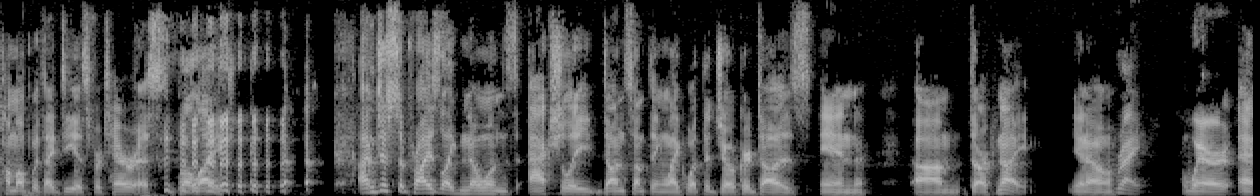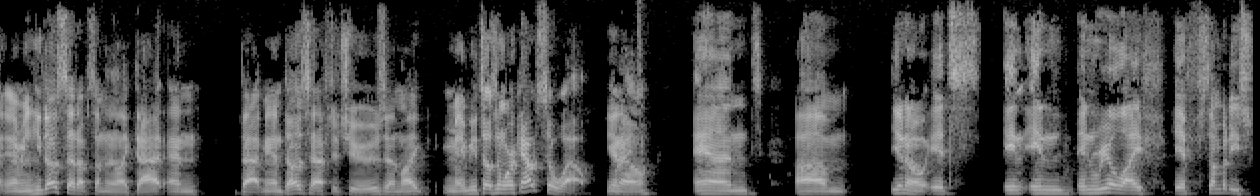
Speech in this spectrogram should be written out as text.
come up with ideas for terrorists, but like. I'm just surprised like no one's actually done something like what the Joker does in um, Dark Knight, you know, right. where I mean he does set up something like that and Batman does have to choose and like maybe it doesn't work out so well, you Right. know. And um you know, it's in in in real life, if somebody's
